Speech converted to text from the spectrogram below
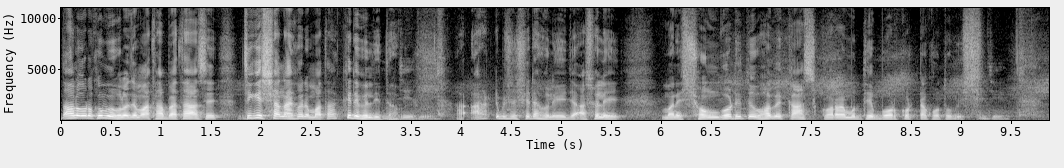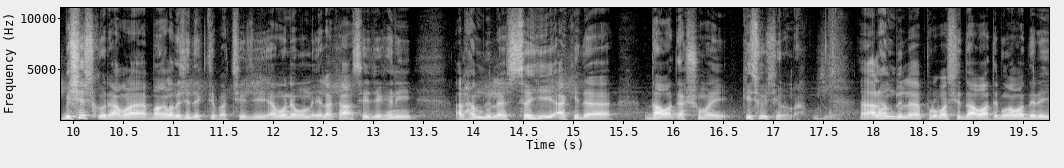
তাহলে ওরকমই হলো যে মাথা ব্যথা আছে চিকিৎসা না করে মাথা কেটে ফেলে দিতে হবে। আর আরেকটা বিষয় সেটা হলে এই যে আসলে মানে সংগঠিতভাবে কাজ করার মধ্যে বরকটটা কত বেশি? বিশেষ করে আমরা বাংলাদেশে দেখতে পাচ্ছি যে এমন এমন এলাকা আছে যেখানে আলহামদুলিল্লাহ সহি আকিদা দাওয়াত একসময় কিছুই ছিল না। আলহামদুলিল্লাহ প্রবাসী দাওয়াত এবং আমাদের এই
